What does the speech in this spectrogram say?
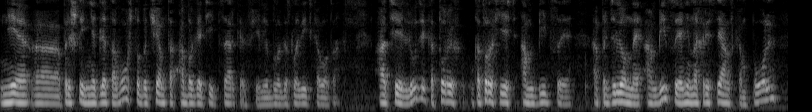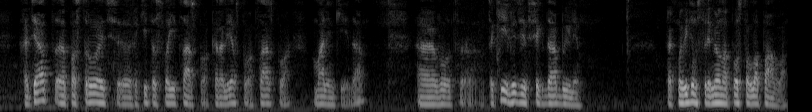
не э, пришли не для того, чтобы чем-то обогатить церковь или благословить кого-то, а те люди, которых, у которых есть амбиции, определенные амбиции, они на христианском поле хотят э, построить э, какие-то свои царства, королевства, царства маленькие, да, Э, вот. Такие люди всегда были, как мы видим с времен апостола Павла.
